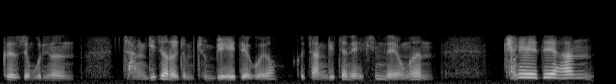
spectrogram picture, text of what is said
그래서 좀 우리는 장기전을 좀 준비해야 되고요. 그 장기전의 핵심 내용은 최대한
